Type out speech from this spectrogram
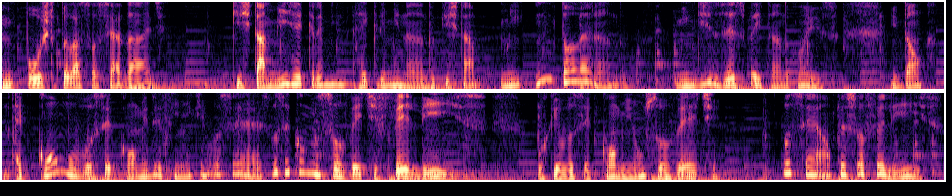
imposto pela sociedade. que está me recriminando, que está me intolerando, me desrespeitando com isso. Então, é como você come e define quem você é. Se você come um sorvete feliz, porque você come um sorvete, você é uma pessoa feliz.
